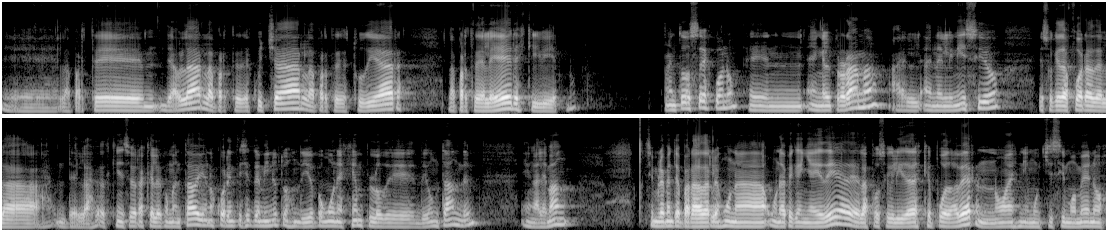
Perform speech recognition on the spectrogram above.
Eh, la parte de hablar, la parte de escuchar, la parte de estudiar, la parte de leer, escribir. Entonces, bueno, en, el programa, en el inicio, eso queda fuera de, las 15 horas que le comentaba, hay unos 47 minutos donde yo pongo un ejemplo de, de un tándem en alemán Simplemente para darles una, pequeña idea de las posibilidades que pueda haber, no es ni muchísimo menos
